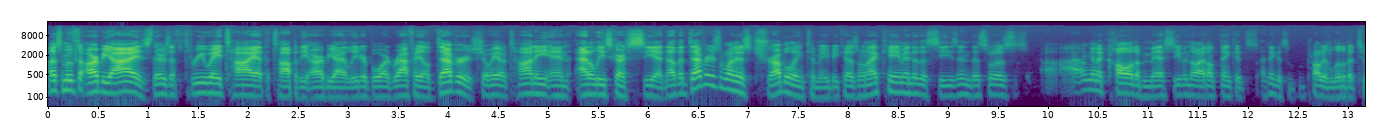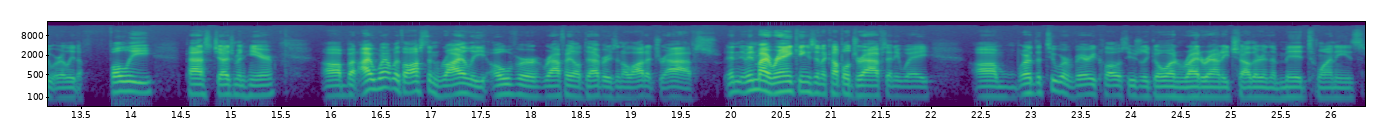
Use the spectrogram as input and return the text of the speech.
Let's move to RBIs. There's a three-way tie at the top of the RBI leaderboard. Rafael Devers, Shohei Ohtani, and Adolis Garcia. Now the Devers one is troubling to me because when I came into the season, this was I'm going to call it a miss, even though I don't think it's I think it's probably a little bit too early to fully pass judgment here. Uh, but I went with Austin Riley over Rafael Devers in a lot of drafts, in, in my rankings in a couple drafts anyway, um, where the two were very close, usually going right around each other in the mid 20s.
